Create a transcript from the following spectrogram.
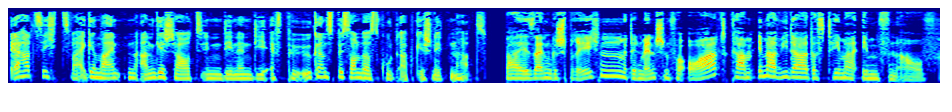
Er hat sich zwei Gemeinden angeschaut, in denen die FPÖ ganz besonders gut abgeschnitten hat. Bei seinen Gesprächen mit den Menschen vor Ort kam immer wieder das Thema Impfen auf.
